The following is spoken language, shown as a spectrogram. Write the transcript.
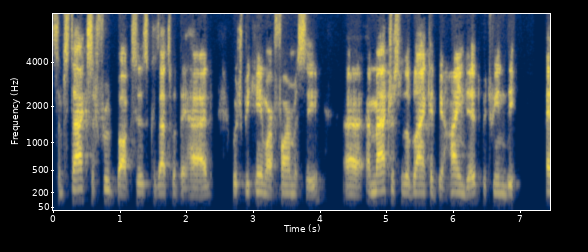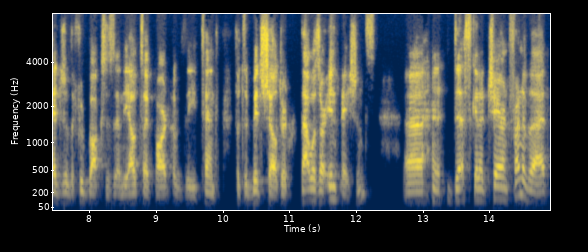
some stacks of fruit boxes, because that's what they had, which became our pharmacy, uh, a mattress with a blanket behind it between the edge of the fruit boxes and the outside part of the tent. So it's a bit sheltered. That was our inpatients. Uh, desk and a chair in front of that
